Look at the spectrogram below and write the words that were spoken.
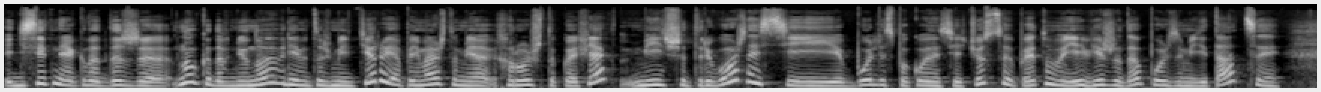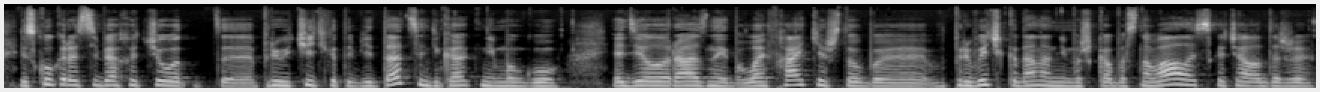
И действительно, я когда даже, ну, когда в дневное время тоже медитирую, я понимаю, что у меня хороший такой эффект, меньше тревожности и более спокойно себя чувствую, поэтому я вижу, да, пользу медитации. И сколько раз себя хочу вот э, приучить к этой медитации никак не могу. Я делала разные лайфхаки, чтобы привычка, да, она немножко обосновалась, скачала даже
